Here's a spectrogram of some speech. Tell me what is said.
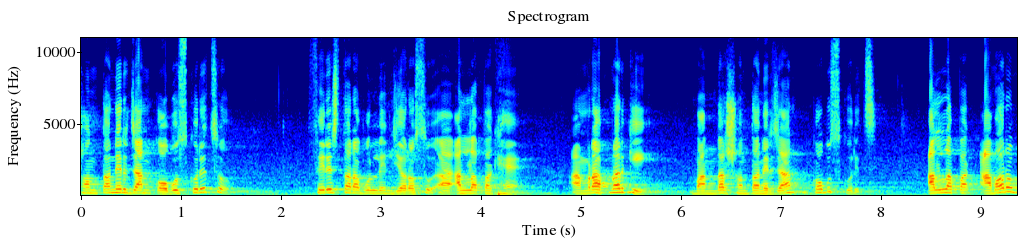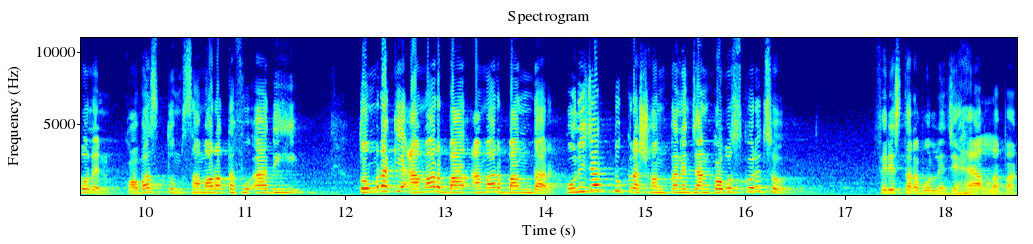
সন্তানের যান কবজ করেছ? ফেরেস্তারা বললেন যে রসু আল্লাহ পাক হ্যাঁ আমরা আপনার কি বান্দার সন্তানের যান কবজ করেছি? আল্লাহ পাক আবারও বলেন, কবাস্তুম সামারাতাফু আদিহি তোমরা কি আমার আমার বান্দার কলিজার টুকরা সন্তানের যান কবজ করেছ? ফেরেস্তারা বললেন যে হ্যাঁ আল্লাহ পাক,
